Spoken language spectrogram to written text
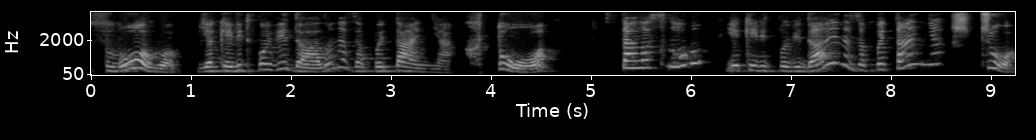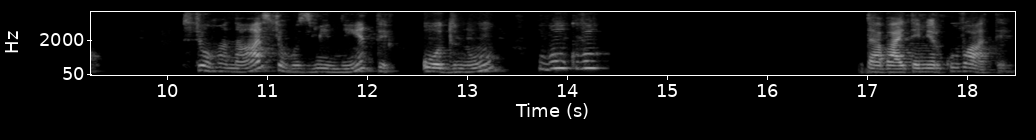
слово, яке відповідало на запитання хто, стало слово, яке відповідає на запитання що. Всього-навсього змінити одну букву. Давайте міркувати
